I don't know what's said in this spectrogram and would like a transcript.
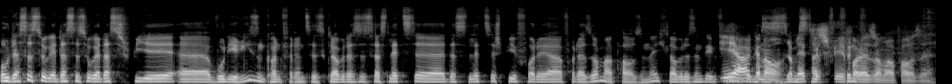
Oh, das ist sogar das, ist sogar das Spiel, äh, wo die Riesenkonferenz ist. Ich glaube, das ist das letzte, das letzte Spiel vor der, vor der Sommerpause. Ne? Ich glaube, das sind irgendwie. Ja, genau. Samstag Letztes Spiel fünf, vor der Sommerpause.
